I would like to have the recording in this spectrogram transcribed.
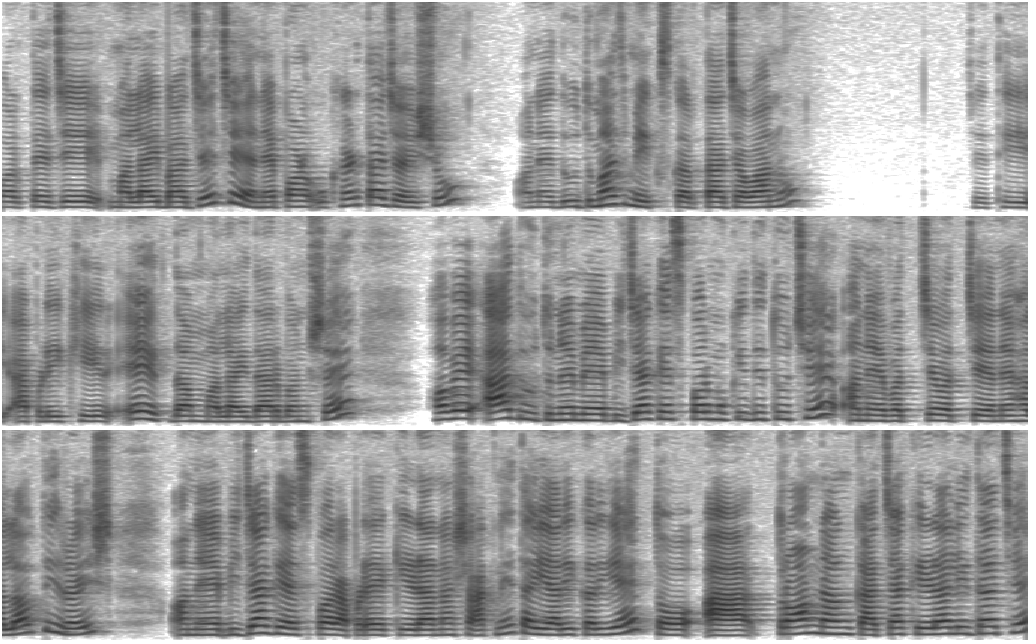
ફરતે જે મલાઈ બાજે છે એને પણ ઉખેડતા જઈશું અને દૂધમાં જ મિક્સ કરતા જવાનું. જેથી આપણી ખીર એકદમ મલાઈદાર બનશે. હવે આ દૂધને મેં બીજા ગેસ પર મૂકી દીધું છે અને વચ્ચે વચ્ચે એને હલાવતી રહીશ. અને બીજા ગેસ પર આપણે કેળાના શાકની તૈયારી કરીએ તો આ ત્રણ નંગ કાચા કેળા લીધા છે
